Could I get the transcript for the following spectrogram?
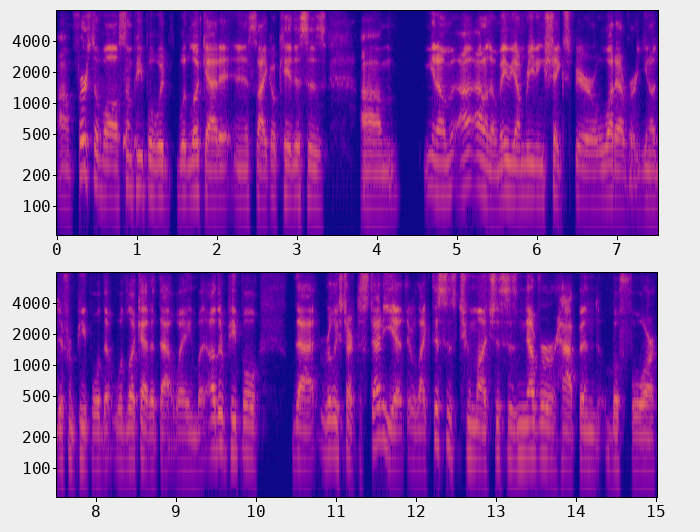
Um, first of all, some people would would look at it and it's like okay, this is um, you know I, I don't know maybe I'm reading Shakespeare or whatever. You know, different people that would look at it that way, but other people that really start to study it, they're like, this is too much. This has never happened before.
